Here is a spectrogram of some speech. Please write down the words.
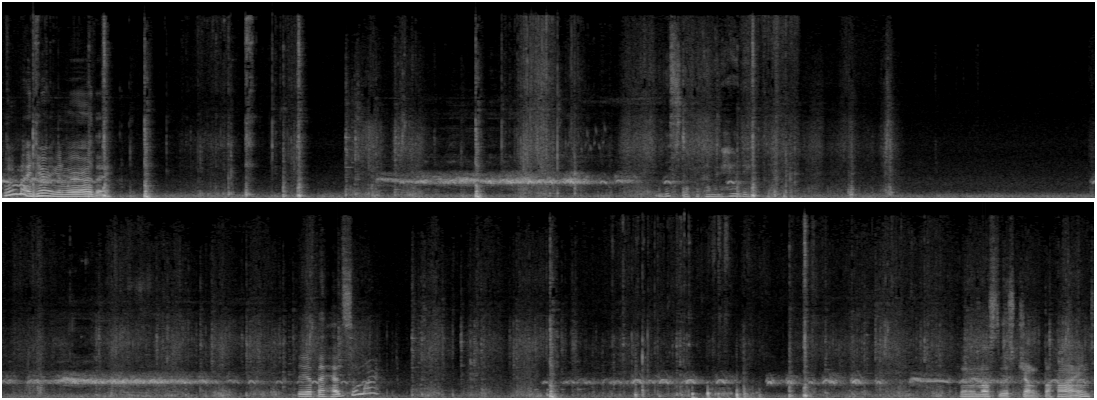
Who am I hearing and where are they? Well, this stuff will come in handy. They up ahead somewhere? leaving most of this junk behind.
